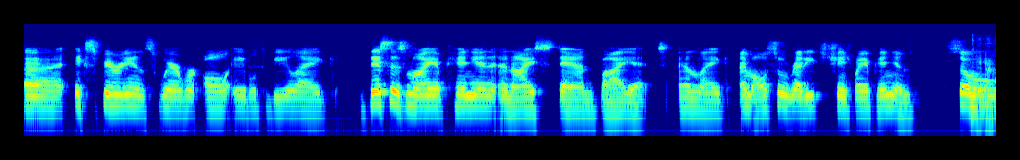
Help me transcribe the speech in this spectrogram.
uh experience where we're all able to be like this is my opinion and i stand by it. And like i'm also ready to change my opinion. So Yeah.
